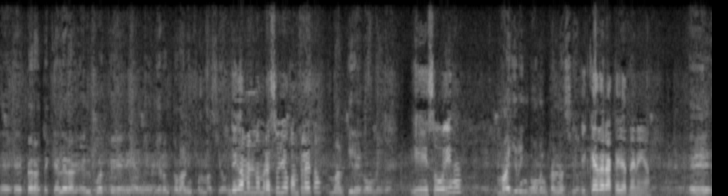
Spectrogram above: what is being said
eh, espérate, que él, era, él fue el que le dieron toda la información. Dígame el nombre suyo completo. Martínez Gómez. ¿Y su hija? Mayelin Gómez Encarnación. ¿Y qué edad que ella tenía? Eh,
